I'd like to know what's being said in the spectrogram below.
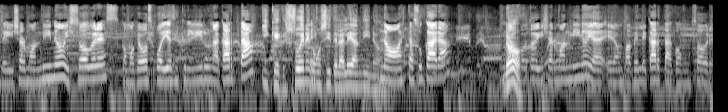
de Guillermo Andino y sobres, como que vos podías escribir una carta. Y que suene como si te la lea Andino. No, está su cara. No. Una foto de Guillermo Andino y era un papel de carta con sobres.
